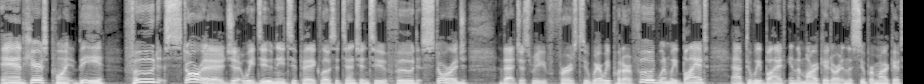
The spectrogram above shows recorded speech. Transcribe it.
And here's point B. Food storage. We do need to pay close attention to food storage. That just refers to where we put our food when we buy it after we buy it in the market or in the supermarket.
